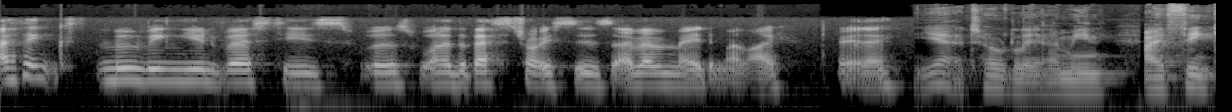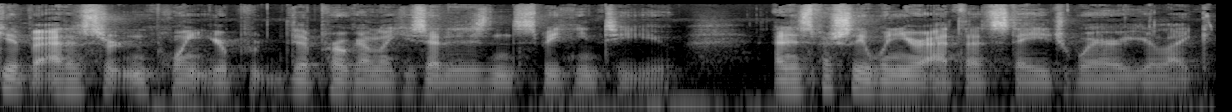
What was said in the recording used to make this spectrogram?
i think moving universities was one of the best choices i've ever made in my life really Yeah, totally. I mean, I think if at a certain point your the program, like you said, it isn't speaking to you, and especially when you're at that stage where you're like,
